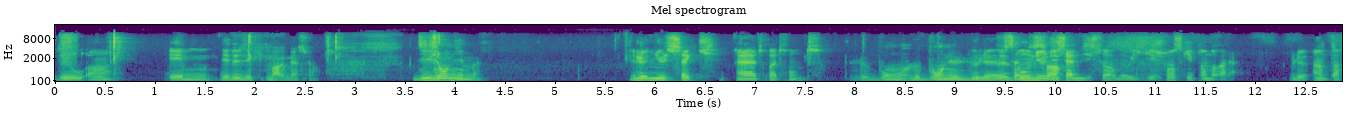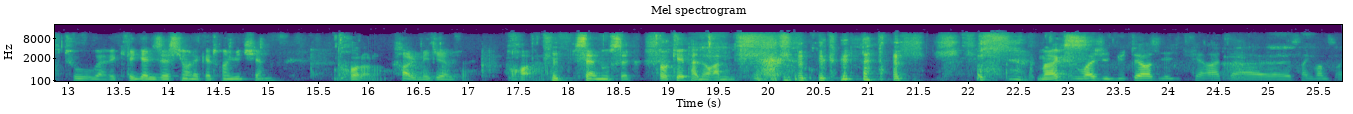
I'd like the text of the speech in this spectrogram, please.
2 ou 1. Et mm, les deux équipes marquent, bien sûr. Dijon-Nîmes, Le nul sec à 3,30. le bon, le bon nul du, Le du bon samedi nul soir. du samedi soir, bah oui. Et je pense qu'il tendra là. Le 1 partout avec l'égalisation à la 88e. Oh là là. Oh, le médium. Oh là là. C'est annoncé. Ok, panoramique. Max Moi, j'ai buteur Zinedine Ferrat à euh, 5,25.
